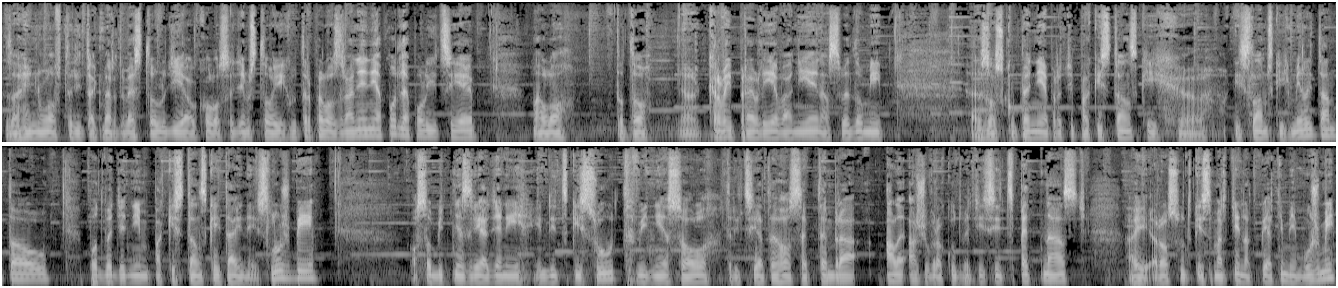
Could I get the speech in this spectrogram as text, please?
Zahynulo vtedy takmer 200 ľudí a okolo 700 ich utrpelo zranenia. Podľa polície malo toto e, krvi prelievanie na svedomí zo skupenie proti pakistanských e, islamských militantov pod vedením pakistanskej tajnej služby. Osobitne zriadený indický súd vyniesol 30. septembra ale až v roku 2015 aj rozsudky smrti nad piatimi mužmi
